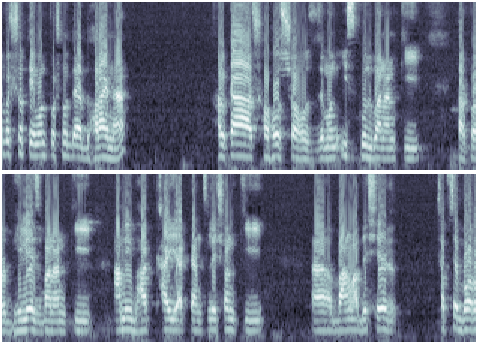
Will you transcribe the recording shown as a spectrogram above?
অবশ্য তেমন প্রশ্ন ধরায় না। হালকা সহজ সহজ, যেমন স্কুল বানান কি, তারপর ভিলেজ বানান কি, আমি ভাত খাই আর ট্রান্সলেশন কি বাংলাদেশের সবচেয়ে বড়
